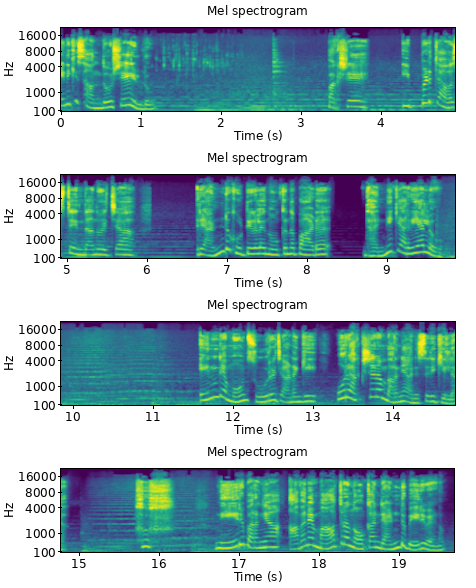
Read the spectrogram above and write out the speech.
എനിക്ക് സന്തോഷേ ഉള്ളൂ. പക്ഷേ ഇപ്പോഴത്തെ അവസ്ഥ എന്താന്ന് വെച്ചാ രണ്ടു കുട്ടികളെ നോക്കുന്ന പാട് ധന്യക്ക് അറിയാലോ എന്റെ മോൻ സൂരജ് ആണെങ്കിൽ ഒരക്ഷരം പറഞ്ഞ അനുസരിക്കില്ല. നേര് പറഞ്ഞ അവനെ മാത്രം നോക്കാൻ രണ്ടുപേര് വേണം.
